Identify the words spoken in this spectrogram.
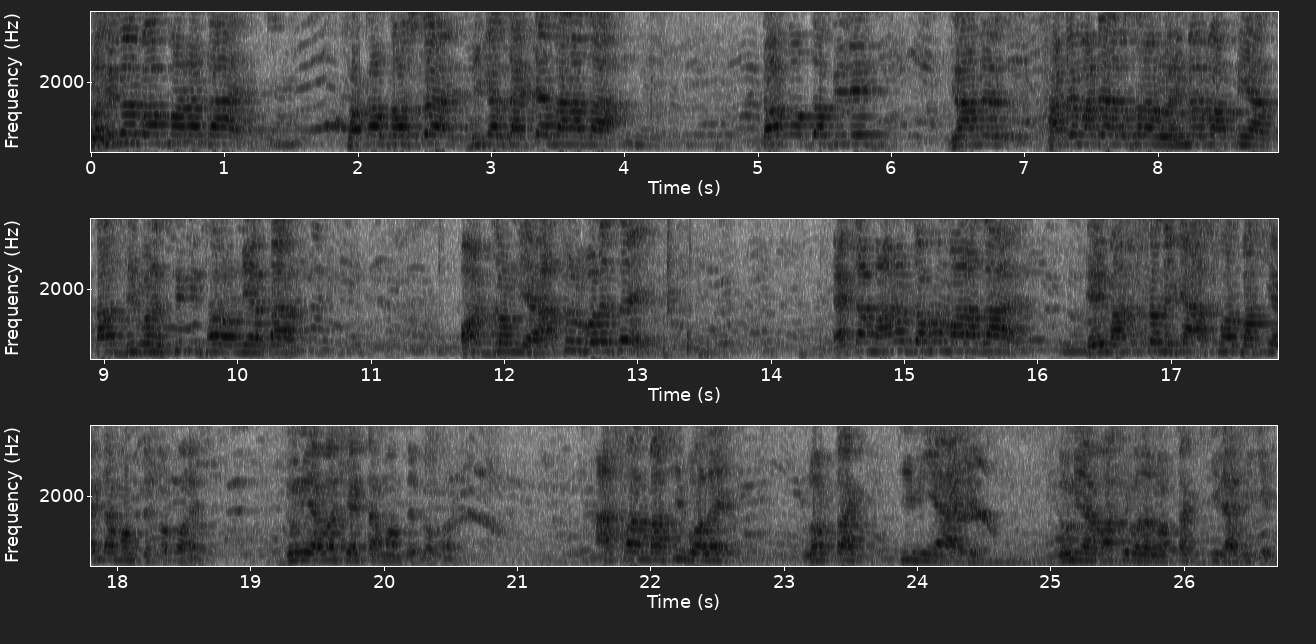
রহিমা বাপ মারা যায়, সকাল দশটায়, বিকাল চারটায় জানা যা টক অফ দ্য ভিলেজ গ্রামের হাটে মাঠে আলোচনা, রহিমের বাপ নিয়ে, তার জীবনের স্মৃতিস্মরণ নিয়ে, তার অর্জন নিয়ে। রাসুল বলেছে, একটা মানুষ যখন মারা যায়, এই মানুষটা নাকি আসমানবাসী একটা মন্তব্য করে, দুনিয়াবাসী একটা মন্তব্য করে। আসমানবাসী বলে, লোকটা কি নিয়ে আগে দুনিয়াবাসী বলে, লোকটা কি রাখি গেল?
